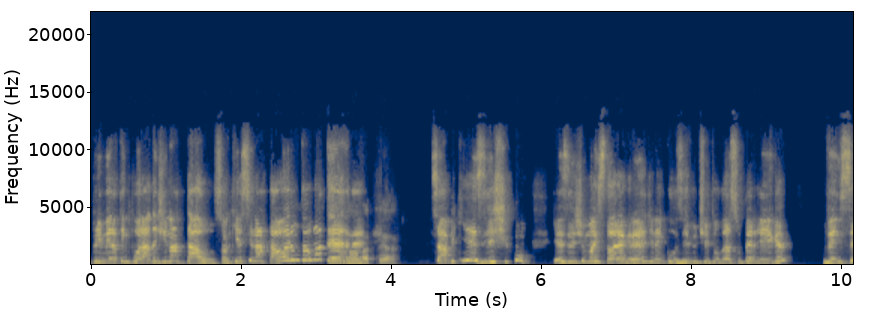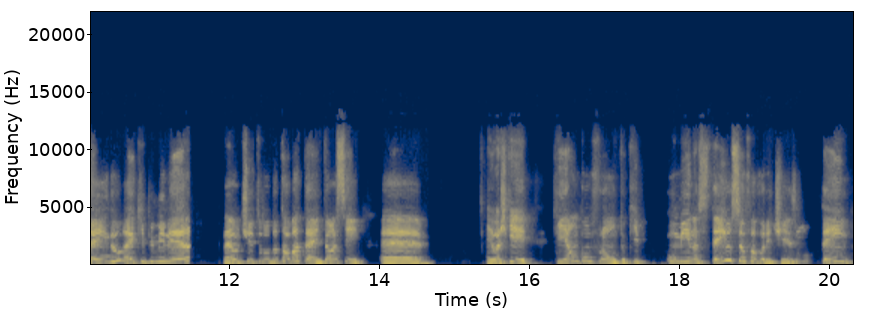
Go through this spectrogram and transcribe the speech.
primeira temporada de Natal, só que esse Natal era um Taubaté, né? Taubaté. Sabe que existe, que existe uma história grande, né? Inclusive o título da Superliga vencendo a equipe mineira, né? O título do Taubaté. Então, assim, é, eu acho que, que é um confronto que o Minas tem o seu favoritismo, tem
